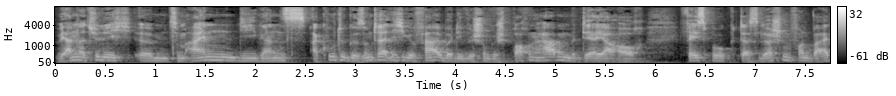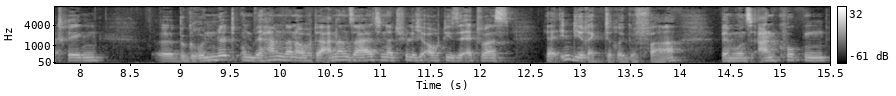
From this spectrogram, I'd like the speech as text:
Wir haben natürlich ähm, zum einen die ganz akute gesundheitliche Gefahr, über die wir schon gesprochen haben, mit der ja auch Facebook das Löschen von Beiträgen äh, begründet. Und wir haben dann auf der anderen Seite natürlich auch diese etwas ja, indirektere Gefahr, wenn wir uns angucken,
